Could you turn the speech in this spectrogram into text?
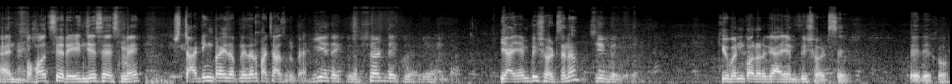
एंड बहुत से रेंजेस है इसमें। स्टार्टिंग प्राइस अपने इधर पचास रुपये ये देखो शर्ट देखो। ये आई एम पी शर्ट है ना? जी बिल्कुल। क्यूबन कॉलर के आई एम पी शर्ट्स है ये देखो।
